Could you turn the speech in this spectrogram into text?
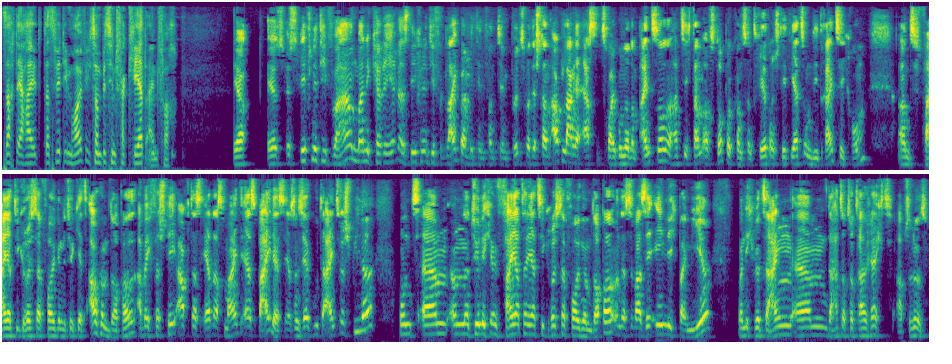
sagt er halt, das wird ihm häufig so ein bisschen verklärt einfach. Ja, es ist definitiv wahr und meine Karriere ist definitiv vergleichbar mit den von Tim Pütz, weil der stand auch lange erste 200 im Einzel und hat sich dann aufs Doppel konzentriert und steht jetzt um die 30 rum und feiert die größte Erfolge natürlich jetzt auch im Doppel. Aber ich verstehe auch, dass er das meint. Er ist beides. Er ist ein sehr guter Einzelspieler und, ähm, und natürlich feiert er jetzt die größte Erfolge im Doppel und das war sehr ähnlich bei mir. Und ich würde sagen, ähm, da hat er total recht. Absolut.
